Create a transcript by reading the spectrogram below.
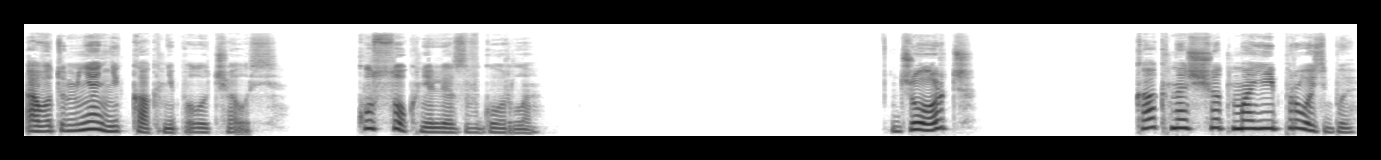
а вот у меня никак не получалось. Кусок не лез в горло. «Джордж», как насчет моей просьбы?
